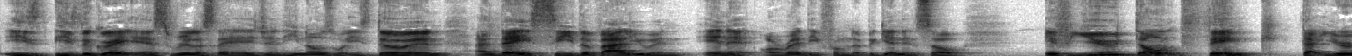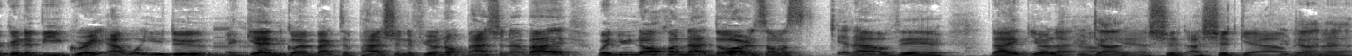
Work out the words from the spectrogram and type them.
He's he's the greatest real estate agent. He knows what he's doing. And they see the value in in it already from the beginning. So if you don't think that you're gonna be great at what you do, mm-hmm. again, going back to passion, if you're not passionate about it, when you knock on that door and someone's get out of here, like you're like, you're oh, done. yeah, I should I should get out you're of here, done, man. Yeah.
